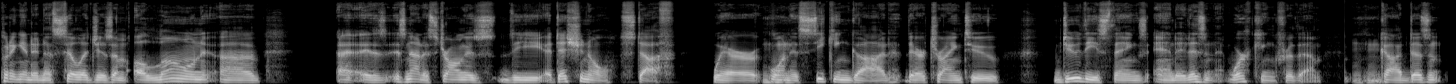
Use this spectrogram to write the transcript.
putting it in a syllogism alone. Uh, uh, is is not as strong as the additional stuff where mm-hmm. one is seeking God. They're trying to do these things, and it isn't working for them. Mm-hmm. God doesn't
